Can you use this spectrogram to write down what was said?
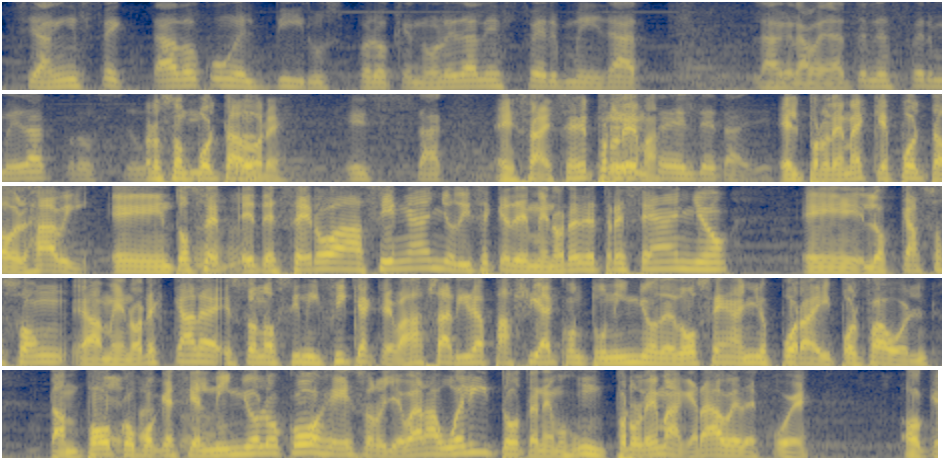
se han infectado con el virus, pero que no le da la enfermedad, la gravedad de la enfermedad, pero son, Pero son portadores. Exacto. Esa- ese es el problema. Ese es el detalle. El problema es que es portador, Javi. Eh, entonces, eh, de 0 a 100 años, dice que de menores de 13 años, eh, los casos son a menor escala. Eso no significa que vas a salir a pasear con tu niño de 12 años por ahí, por favor. Tampoco, Exacto. porque si el niño lo coge, se lo lleva al abuelito, tenemos un problema grave después. Ok.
